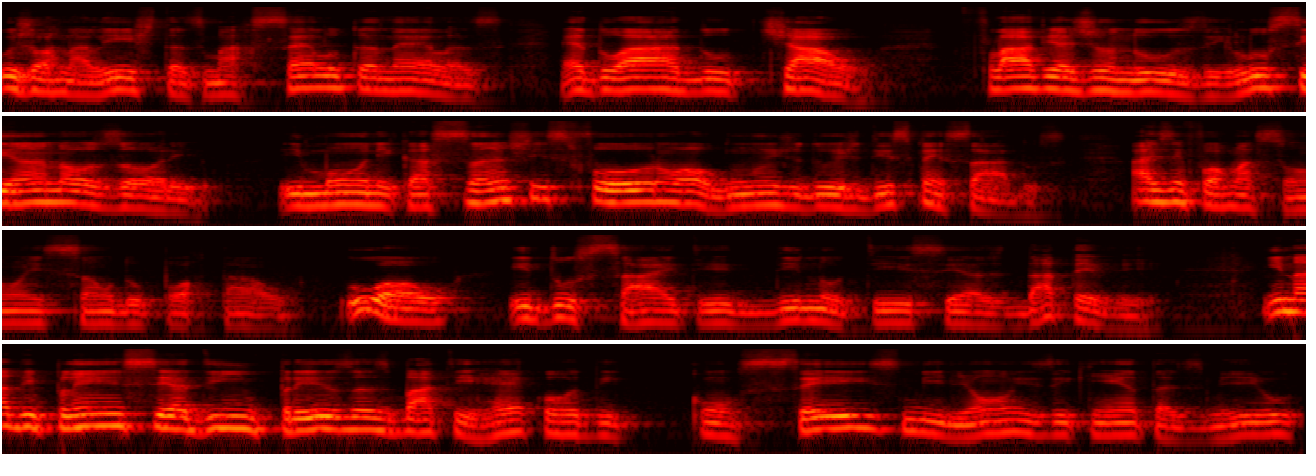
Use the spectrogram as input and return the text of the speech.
os jornalistas Marcelo Canelas, Eduardo Tchau, Flávia Januzzi, Luciana Osório e Mônica Sanches foram alguns dos dispensados. As informações são do portal UOL e do site de notícias da TV. Inadimplência de empresas bate recorde com 6 milhões e 500 mil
